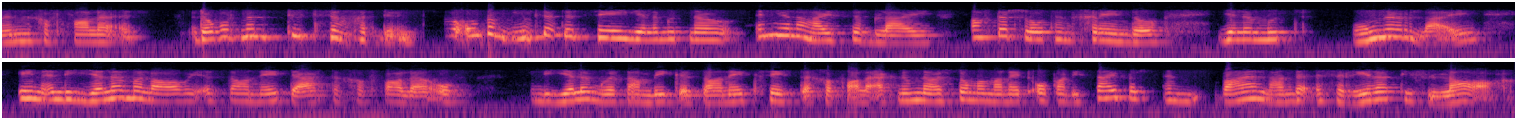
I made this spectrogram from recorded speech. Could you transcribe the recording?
min gevalle is. Daar word min toetsing gedoen. So om vir mense te sê julle moet nou in julle huise bly, agter slot en grendel, julle moet honger ly en in die hele Malawi is daar net 30 gevalle of in die hele Mosambiek is daar net 60 gevalle. Ek noem nou sommer maar net op aan die syfers in baie lande is relatief laag,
